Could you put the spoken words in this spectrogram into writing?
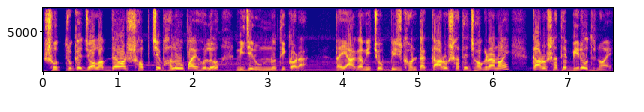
শত্রুকে জবাব দেওয়ার সবচেয়ে ভালো উপায় হলো নিজের উন্নতি করা। তাই আগামী চব্বিশ ঘণ্টা কারও সাথে ঝগড়া নয়, কারও সাথে বিরোধ নয়,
